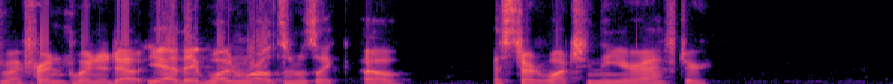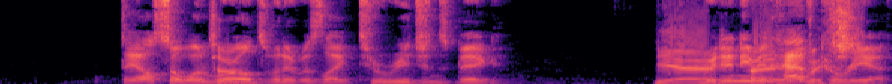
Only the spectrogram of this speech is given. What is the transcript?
As my friend pointed out. Yeah, they've won worlds and was like, "Oh, I started watching the year after." They also won So- worlds when it was like two regions big. Yeah. We didn't even I- have which- Korea.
